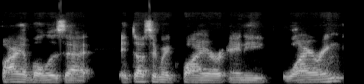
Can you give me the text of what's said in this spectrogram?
viable is that it doesn't require any wiring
